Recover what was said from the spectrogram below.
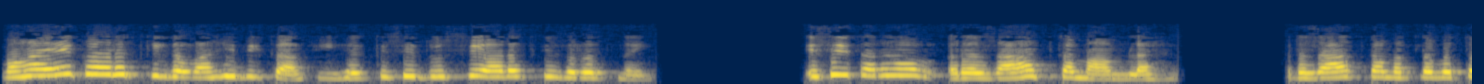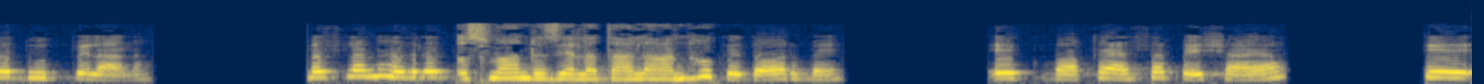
وہاں ایک عورت کی گواہی بھی کافی ہے، کسی دوسری عورت کی ضرورت نہیں۔ اسی طرح رضاعت کا معاملہ ہے۔ رضاعت کا مطلب ہوتا ہے دودھ پلانا۔ مثلاً حضرت عثمان رضی اللہ تعالیٰ عنہ کے دور میں ایک واقعہ ایسا پیش آیا کہ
